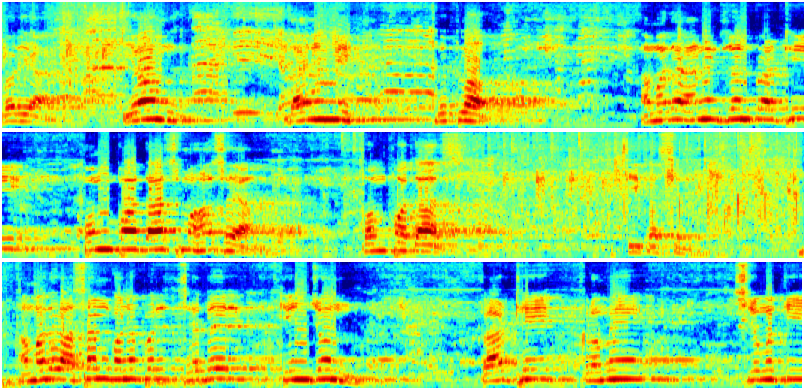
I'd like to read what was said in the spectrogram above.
বঢ়িয়া ইয়ং, ডাইনামিক বিপ্লব। আমাদের আরেকজন প্রার্থী পম্পা দাস মহাশয়া। পম্পা দাস, ঠিক আছে। আমাদের আসাম গণপরিষদের তিনজন প্রার্থী ক্রমে শ্রীমতী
